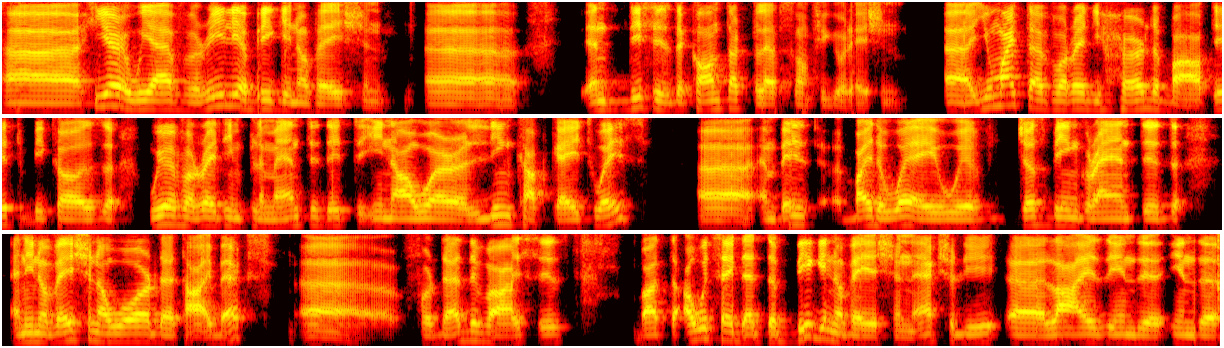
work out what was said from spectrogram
Uh, here we have really a big innovation, uh, and this is the contactless configuration. Uh, you might have already heard about it because we have already implemented it in our LinkUp gateways. Uh, and by the way, we've just been granted an innovation award at IBEX uh, for that devices. But I would say that the big innovation actually uh, lies in the in the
